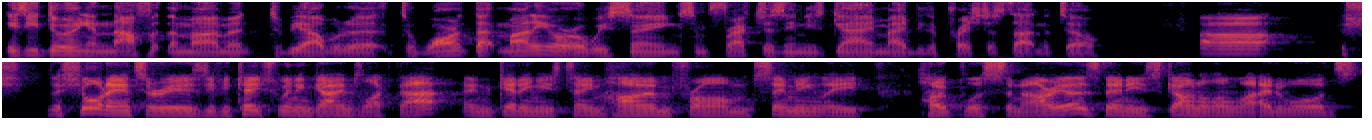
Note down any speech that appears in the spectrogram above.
Is he doing enough at the moment to be able to, to warrant that money, or are we seeing some fractures in his game? Maybe the pressure starting to tell? Uh, the short answer is if he keeps winning games like that and getting his team home from seemingly hopeless scenarios, then he's going a long way towards.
